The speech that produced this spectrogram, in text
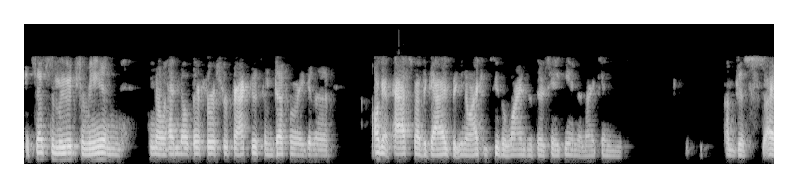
it sets the mood for me. And, you know, heading out there first for practice, I'm definitely to, I'll get passed by the guys, but, you know, I can see the lines that they're taking and I can, I'm just, I,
